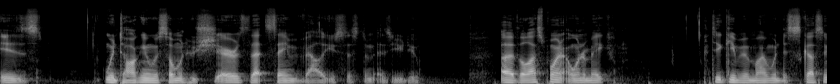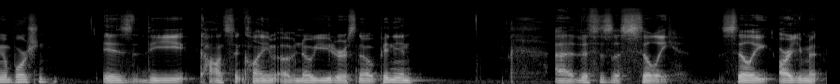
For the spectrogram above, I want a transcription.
is when talking with someone who shares that same value system as you do. Uh, the last point I want to make to keep in mind when discussing abortion is the constant claim of no uterus, no opinion. Uh, this is a silly, silly argument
